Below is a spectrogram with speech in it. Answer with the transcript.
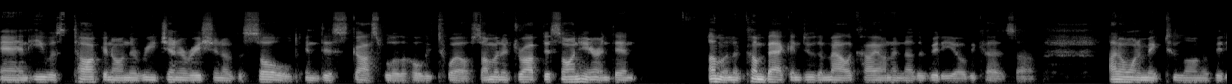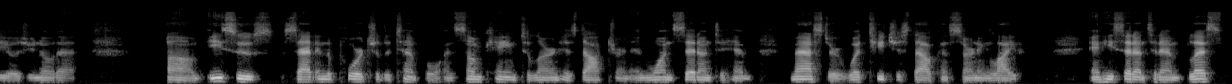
and he was talking on the regeneration of the soul in this Gospel of the Holy Twelve. So I'm going to drop this on here, and then I'm going to come back and do the Malachi on another video because uh, I don't want to make too long of videos. You know that. Um, Jesus sat in the porch of the temple, and some came to learn his doctrine. And one said unto him, Master, what teachest thou concerning life? And he said unto them, Blessed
